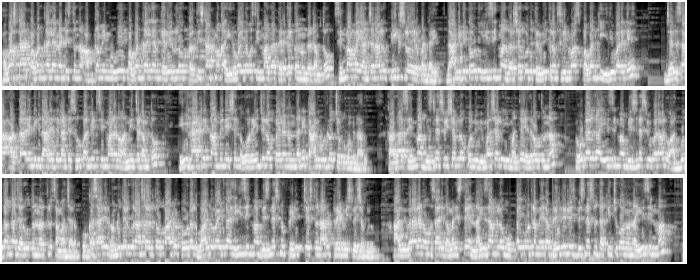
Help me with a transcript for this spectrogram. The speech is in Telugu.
పవర్ స్టార్ పవన్ కళ్యాణ్ నటిస్తున్న అప్కమింగ్ మూవీ పవన్ కళ్యాణ్ కెరీర్లో ప్రతిష్టాత్మక ఇరవైదవ సినిమాగా తెరకెక్కనుండటంతో సినిమాపై అంచనాలు పీక్స్లో ఏర్పడ్డాయి. దానికి తోడు ఈ సినిమా దర్శకుడు త్రివిక్రమ్ శ్రీనివాస్ పవన్కి ఇదివరకే జల్సా అత్తారింటికి దారేది లాంటి సూపర్ హిట్ సినిమాలను అందించడంతో ఈ హ్యాట్రిక్ కాంబినేషన్ ఓ రేంజ్లో పేలనుందని టాలీవుడ్లో చెప్పుకుంటున్నారు. కాగా సినిమా బిజినెస్ విషయంలో కొన్ని విమర్శలు ఈ మధ్య ఎదురవుతున్నా టోటల్గా ఈ సినిమా బిజినెస్ వివరాలు అద్భుతంగా జరుగుతున్నట్లు సమాచారం. ఒక్కసారి రెండు తెలుగు రాష్ట్రాలతో పాటు టోటల్ వరల్డ్ వైడ్గా ఈ సినిమా బిజినెస్ను ప్రిడిక్ట్ చేస్తున్నారు ట్రేడ్ విశ్లేషకులు. ఆ వివరాలను ఒకసారి గమనిస్తే నైజాం లో ముప్పై కోట్ల మేర ప్రీ రిలీజ్ బిజినెస్ను దక్కించుకోనున్న ఈ సినిమా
